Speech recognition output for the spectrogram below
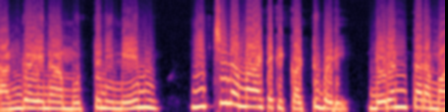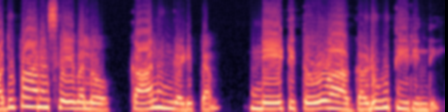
గంగైనా ముట్టని మేము ఇచ్చిన మాటకి కట్టుబడి నిరంతర మధుపాన సేవలో కాలం గడిపాం. నేటితో ఆ గడువు తీరింది.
